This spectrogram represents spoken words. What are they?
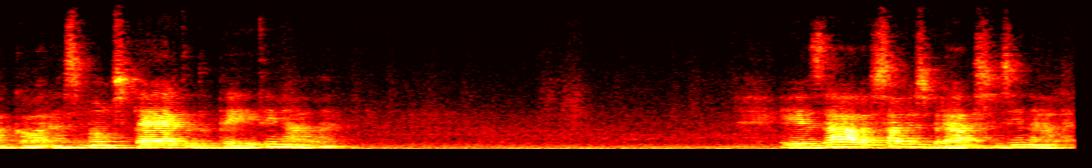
Agora as mãos perto do peito, inala. Exala, sobe os braços, inala.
